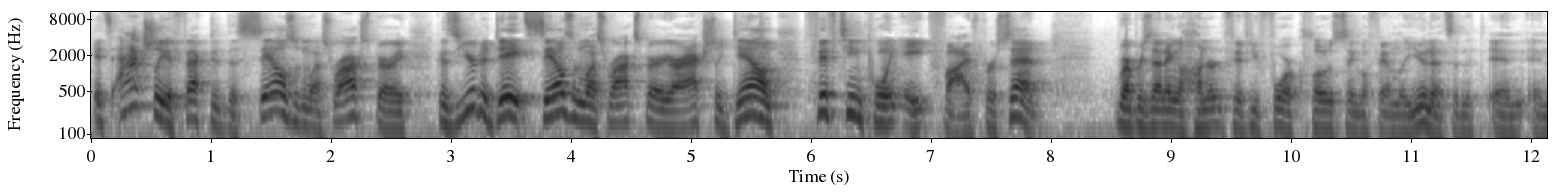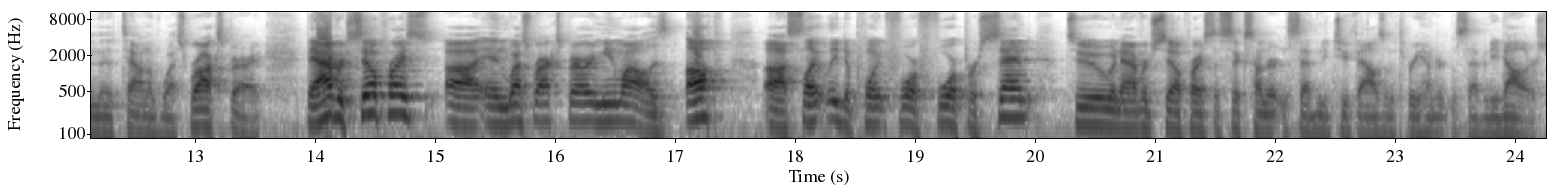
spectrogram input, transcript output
it's actually affected the sales in West Roxbury because year to date, sales in West Roxbury are actually down 15.85% representing 154 closed single family units in the, in, in the town of West Roxbury. The average sale price uh, in West Roxbury, meanwhile, is up uh, slightly to 0.44% to an average sale price of $672,370.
